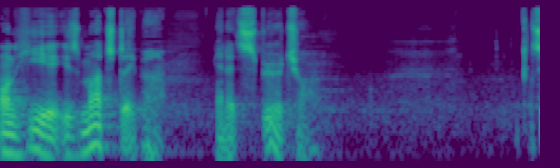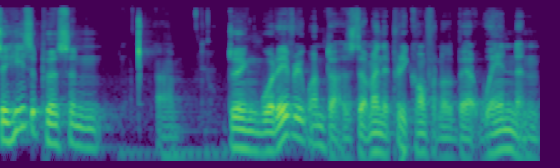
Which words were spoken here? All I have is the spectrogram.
on here is much deeper and it's spiritual. So here's a person um, doing what everyone does. I mean, they're pretty confident about when and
